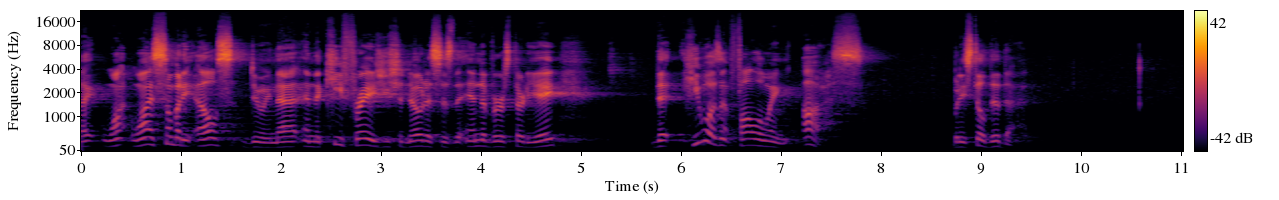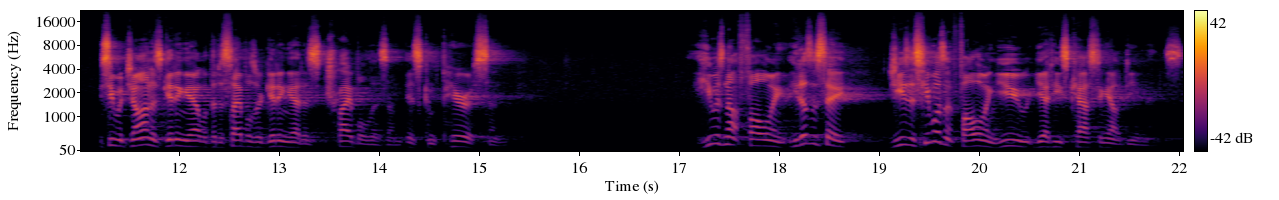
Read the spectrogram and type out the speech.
Like, why, why is somebody else doing that? And the key phrase you should notice is the end of verse 38 that he wasn't following us, but he still did that. You see, what John is getting at, what the disciples are getting at, is tribalism, is comparison. He was not following, he doesn't say, Jesus, he wasn't following you, yet he's casting out demons.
